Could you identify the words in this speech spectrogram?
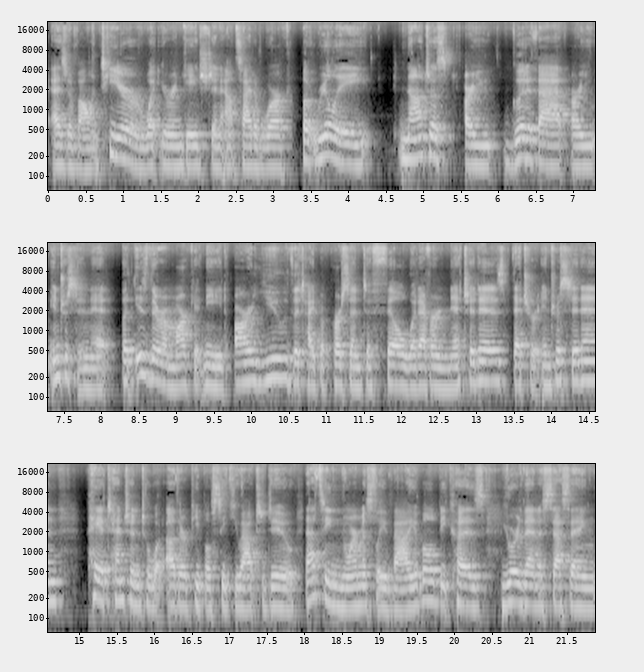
as a volunteer or what you're engaged in outside of work, but really not just are you good at that, are you interested in it, but is there a market need? Are you the type of person to fill whatever niche it is that you're interested in? Pay attention to what other people seek you out to do. That's enormously valuable because you're then assessing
